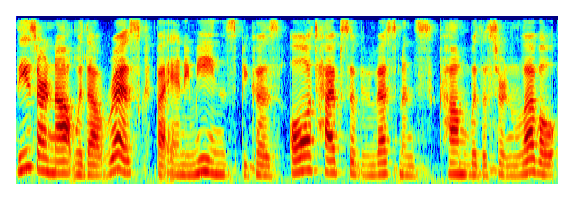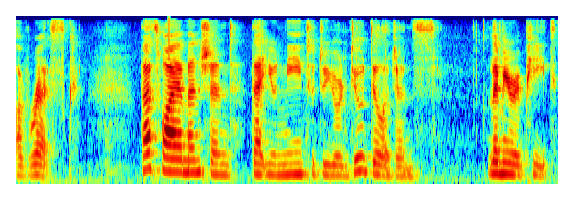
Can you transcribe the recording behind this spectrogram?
These are not without risk by any means because all types of investments come with a certain level of risk. That's why I mentioned that you need to do your due diligence. Let me repeat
